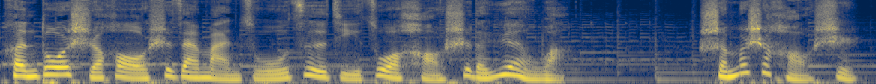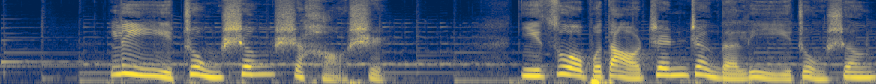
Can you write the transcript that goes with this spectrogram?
很多时候是在满足自己做好事的愿望。什么是好事？利益众生是好事。你做不到真正的利益众生，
